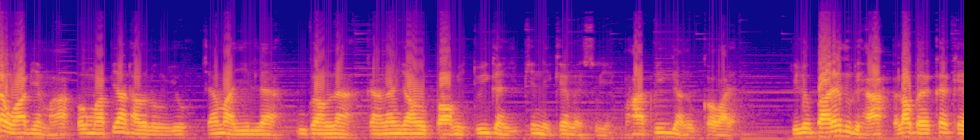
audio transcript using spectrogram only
လက်ဝါးပြင်မှာပုံမှာပြထားသလိုမျိုးကျမ်းမာရေးလမ်း၊ဥကောင်းလမ်း၊ကံလမ်းကြောင်းတို့ပေါင်းပြီးတွေးကန်ကြီးဖြစ်နေခဲ့မယ်ဆိုရင်မဟာတွေးကန်လို့ခေါ်ပါတယ်။ ဒီလိုပါတဲ့သူတွေဟာဘယ်တော့ပဲခက်ခဲ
